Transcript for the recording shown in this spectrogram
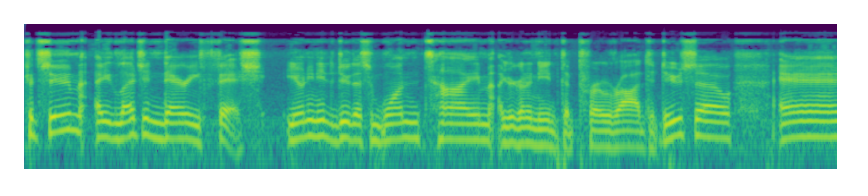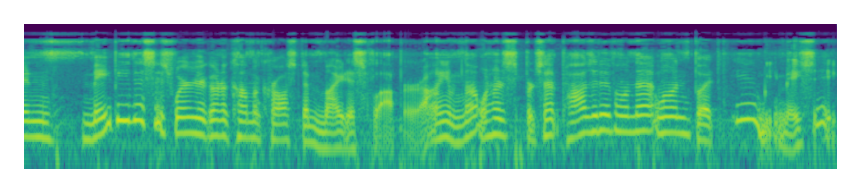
Consume a legendary fish. You only need to do this one time. You're going to need the pro rod to do so. And maybe this is where you're going to come across the Midas flopper. I am not 100% positive on that one, but yeah, we may see.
